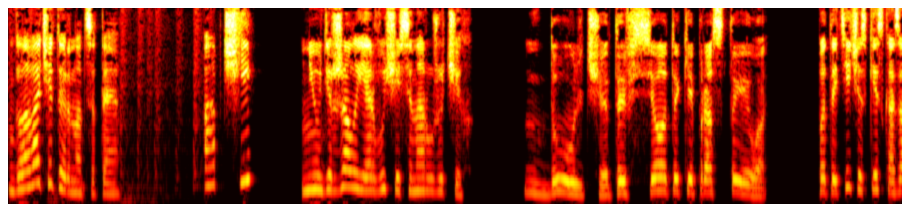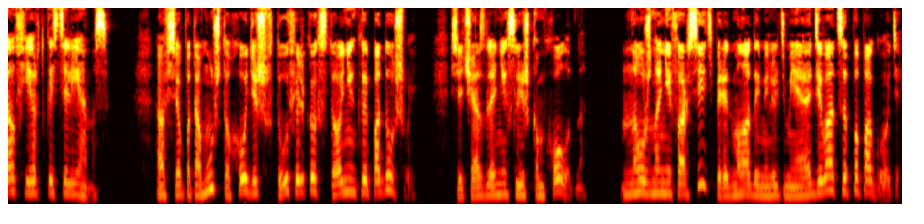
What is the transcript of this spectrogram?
Глава 14. «Апчи!» — не удержала я рвущийся наружу чих. «Дульче, ты все-таки простыла», — патетически сказал Фьорд Кастельянос. «А все потому, что ходишь в туфельках с тоненькой подошвой. Сейчас для них слишком холодно. Нужно не форсить перед молодыми людьми, а одеваться по погоде.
